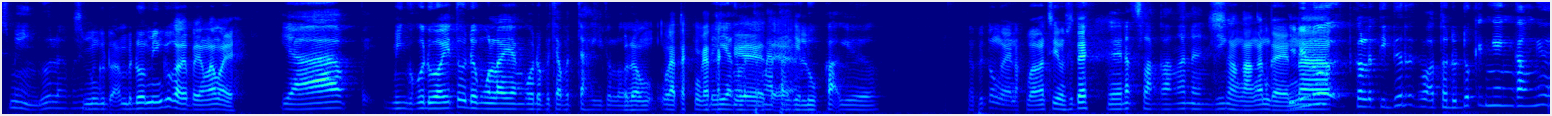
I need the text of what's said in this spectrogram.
Seminggu lah. paling. seminggu sampai dua minggu kali paling lama ya Ya minggu kedua itu udah mulai yang udah pecah-pecah gitu loh. udah Udah ngeletek-ngeletek gitu letak-letak ya. jadi luka gitu. tapi itu nggak enak banget sih maksudnya Gak enak selangkangan anjing. sangkangan gak Jadi lu enak kalau tidur atau duduk kayak ngengkang gitu.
